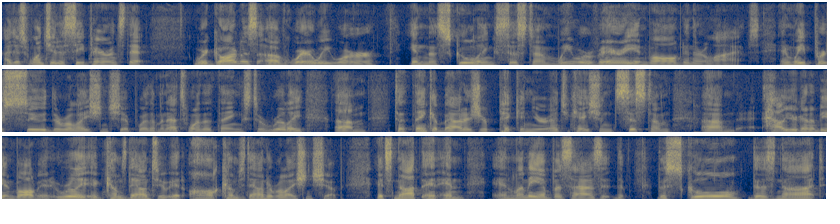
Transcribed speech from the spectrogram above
I just want you to see parents that regardless of where we were in the schooling system, we were very involved in their lives and we pursued the relationship with them. And that's one of the things to really um, to think about as you're picking your education system, um, how you're going to be involved. It really it comes down to it all comes down to relationship. It's not and and, and let me emphasize that the, the school does not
